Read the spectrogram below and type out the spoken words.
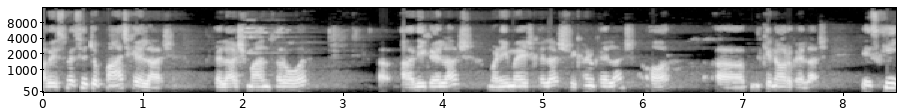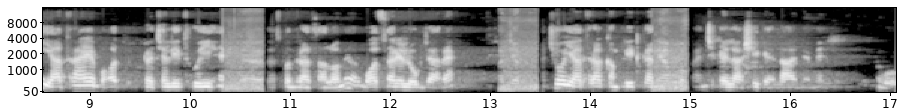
अब इसमें से जो पांच कैलाश हैं कैलाश मानसरोवर आदि कैलाश मणिमहेश कैलाश श्रीखंड कैलाश और किन्नौर कैलाश इसकी यात्राएं बहुत प्रचलित हुई हैं दस पंद्रह सालों में और बहुत सारे लोग जा रहे हैं जब जो यात्रा कंप्लीट करने आपको पंच कैलाशी कहलाने में वो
